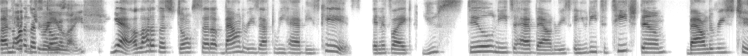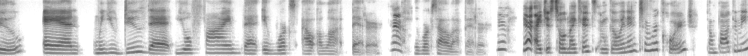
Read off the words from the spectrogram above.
a lot of us don't your life. yeah a lot of us don't set up boundaries after we have these kids and it's like you still need to have boundaries and you need to teach them boundaries too and when you do that you'll find that it works out a lot better Yeah. it works out a lot better Yeah. Yeah. I just told my kids I'm going in to record. Don't bother me.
